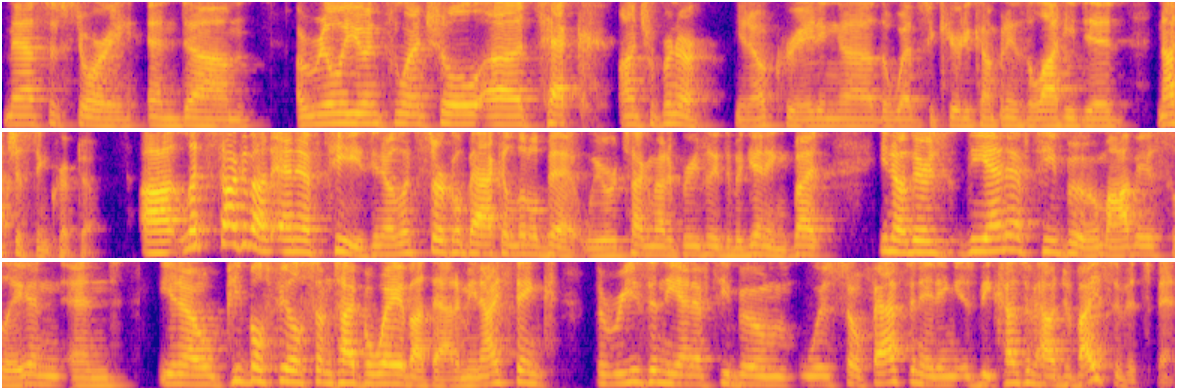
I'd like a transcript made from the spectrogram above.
Massive story, and um, a really influential uh, tech entrepreneur, you know, creating uh, the web security company is a lot he did, not just in crypto. Uh, let's talk about NFTs. You know, let's circle back a little bit. We were talking about it briefly at the beginning, but you know, there's the NFT boom, obviously, and and you know, people feel some type of way about that. I mean, I think the reason the NFT boom was so fascinating is because of how divisive it's been,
